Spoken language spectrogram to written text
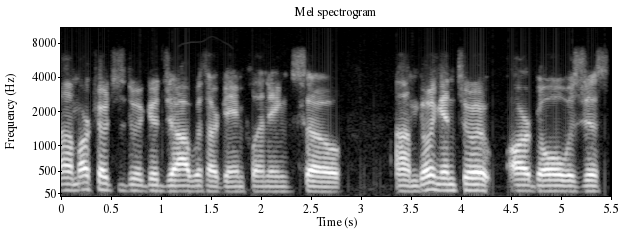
um, our coaches do a good job with our game planning. So um, going into it, our goal was just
